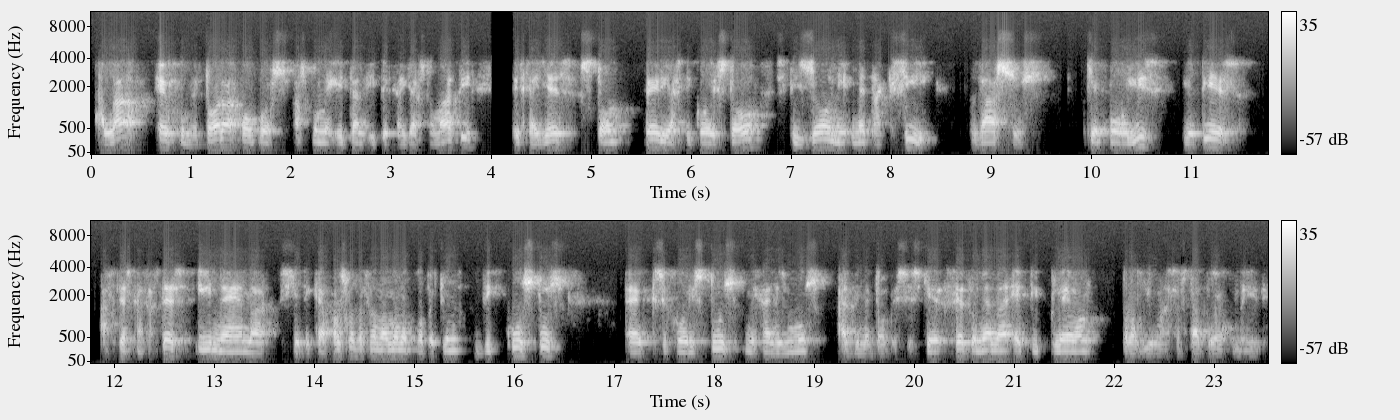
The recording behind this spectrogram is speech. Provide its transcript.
Αλλά έχουμε τώρα, όπως ας πούμε ήταν η πυρκαγιά στο μάτι, πυρκαγιές στον περιαστικό ιστό, στη ζώνη μεταξύ δάσους και πόλης, οι οποίες αυτές καθ' αυτές είναι ένα σχετικά πρόσφατο φαινόμενο που απαιτούν δικούς τους ε, ξεχωριστούς μηχανισμούς αντιμετώπισης και θέτουν ένα επιπλέον πρόβλημα σε αυτά που έχουμε ήδη.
